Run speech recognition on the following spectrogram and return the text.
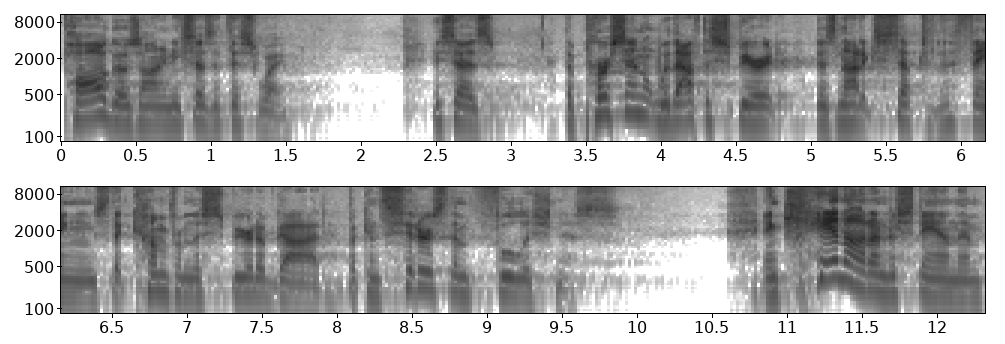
Paul goes on and he says it this way He says, The person without the Spirit does not accept the things that come from the Spirit of God, but considers them foolishness and cannot understand them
